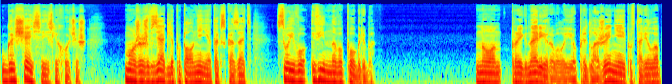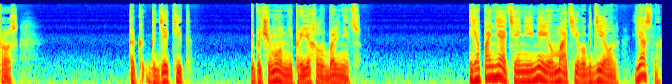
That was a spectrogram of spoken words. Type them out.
Угощайся, если хочешь. Можешь взять для пополнения, так сказать, своего винного погреба». Но он проигнорировал ее предложение и повторил вопрос. «Так где Кит? И почему он не приехал в больницу?» «Я понятия не имею, мать его, где он, ясно?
